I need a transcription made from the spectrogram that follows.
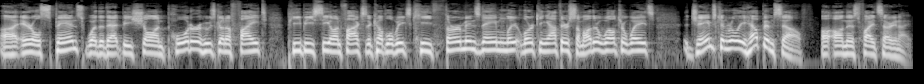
uh, Errol Spence, whether that be Sean Porter, who's going to fight PBC on Fox in a couple of weeks, Keith Thurman's name lurking out there, some other welterweights. James can really help himself uh, on this fight Saturday night.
